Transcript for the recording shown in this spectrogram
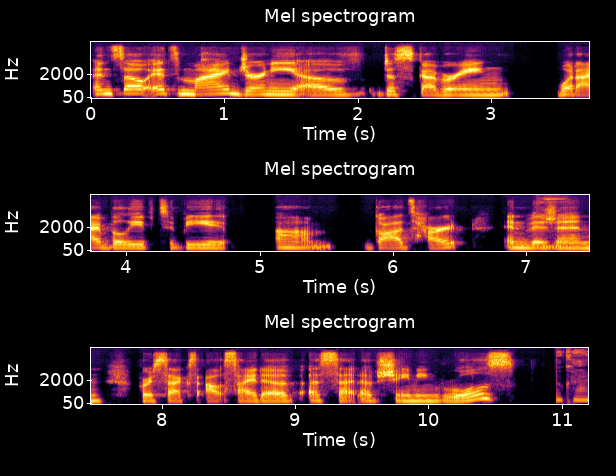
And so it's my journey of discovering what I believe to be um, God's heart and vision for sex outside of a set of shaming rules. Okay.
